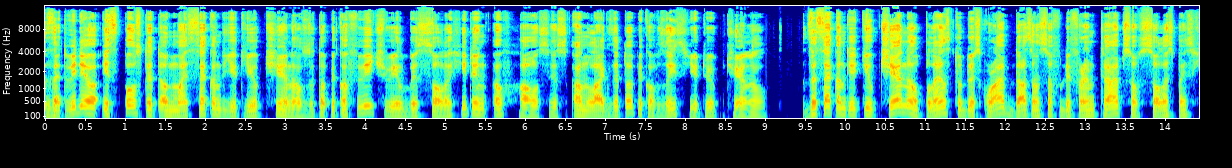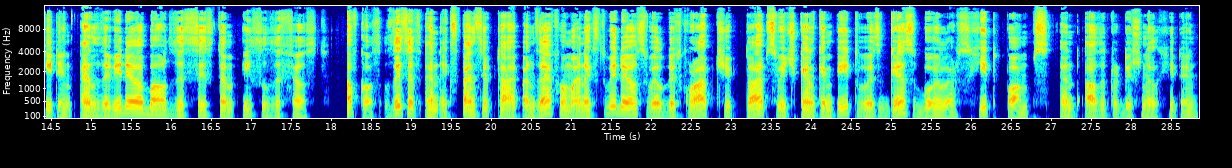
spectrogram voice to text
That video is posted on my second YouTube channel, the topic of which will be solar heating of houses, unlike the topic of this YouTube channel. The second YouTube channel plans to describe dozens of different types of solar space heating, and the video about this system is the first. Of course, this is an expensive type, and therefore my next videos will describe cheap types which can compete with gas boilers, heat pumps, and other traditional heating.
